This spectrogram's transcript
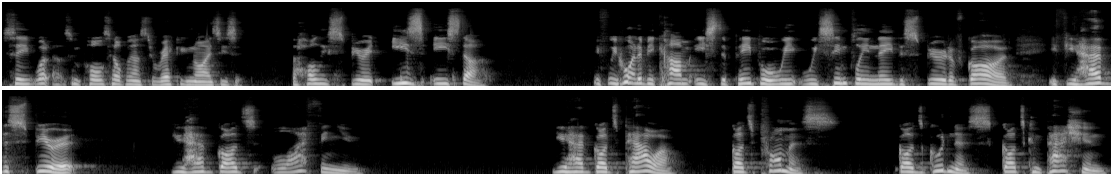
See, what St. Paul's helping us to recognize is the Holy Spirit is Easter. If we want to become Easter people, we, we simply need the Spirit of God. If you have the Spirit, you have God's life in you. You have God's power, God's promise, God's goodness, God's compassion,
